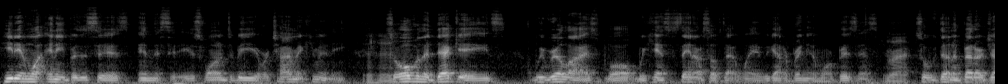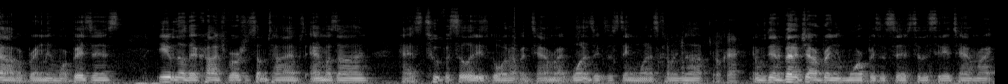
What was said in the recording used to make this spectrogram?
he didn't want any businesses in the city. He just wanted to be a retirement community. So over the decades, we realized, well, we can't sustain ourselves that way. We got to bring in more business. Right. So we've done a better job of bringing in more business, even though they're controversial sometimes. Amazon has two facilities going up in Tamarac. One is existing, one is coming up. Okay. And we've done a better job bringing more businesses to the city of Tamarac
